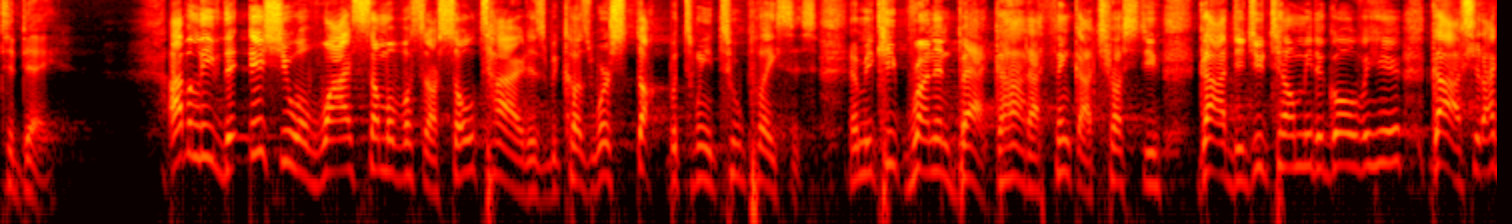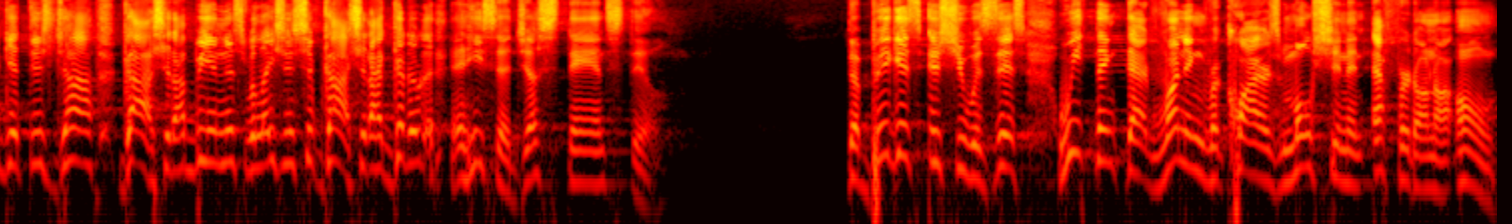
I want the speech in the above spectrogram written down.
today. I believe the issue of why some of us are so tired is because we're stuck between two places and we keep running back. God, I think I trust you. God, did you tell me to go over here? God, should I get this job? God, should I be in this relationship? God, should I get it? And he said, just stand still. The biggest issue is this we think that running requires motion and effort on our own.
